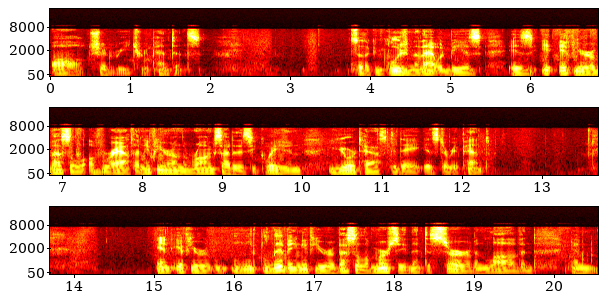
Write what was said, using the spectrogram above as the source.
all should reach repentance. So the conclusion of that would be is is if you're a vessel of wrath and if you're on the wrong side of this equation, your task today is to repent. And if you're living, if you're a vessel of mercy, then to serve and love and and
